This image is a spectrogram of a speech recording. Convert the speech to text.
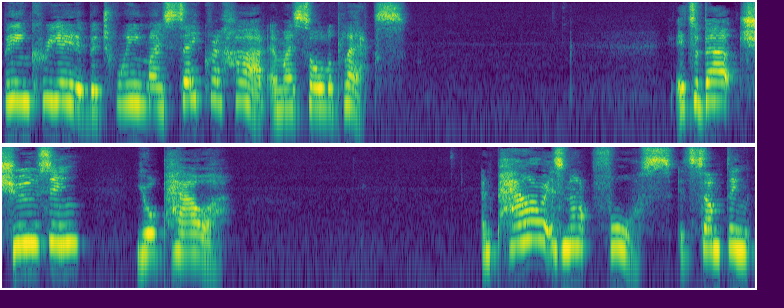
being created between my sacred heart and my solar plex. It's about choosing your power. And power is not force, it's something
